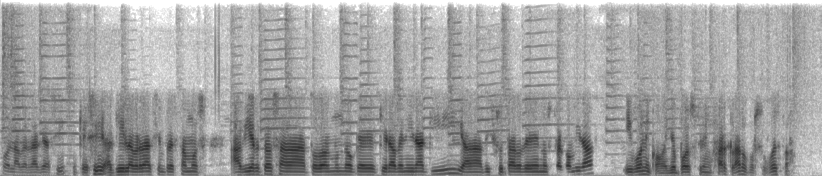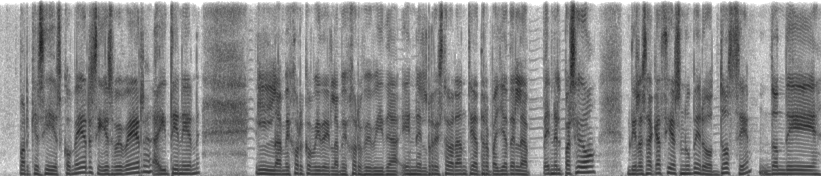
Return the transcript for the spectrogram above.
Pues la verdad que sí, que sí. Aquí la verdad siempre estamos abiertos a todo el mundo que quiera venir aquí a disfrutar de nuestra comida y bueno, y como yo puedo triunfar, claro, por supuesto. Porque si es comer, si es beber, ahí tienen la mejor comida y la mejor bebida en el restaurante Atrapallada en, el Paseo de las Acacias número 12, donde,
